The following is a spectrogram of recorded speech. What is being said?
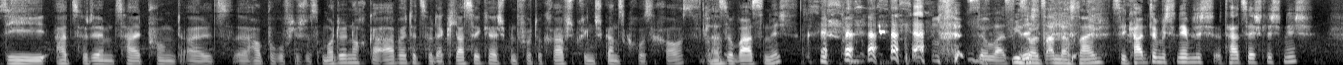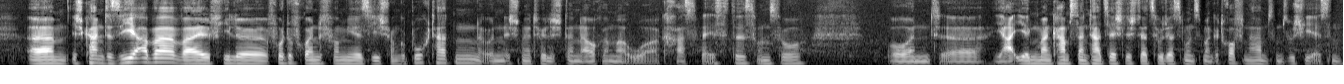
Sie hat zu dem Zeitpunkt als äh, hauptberufliches Model noch gearbeitet, so der Klassiker, ich bin Fotograf, springe ich ganz groß raus. Klar. So war es nicht. so war's Wie soll es anders sein? Sie kannte mich nämlich tatsächlich nicht. Ähm, ich kannte sie aber, weil viele Fotofreunde von mir sie schon gebucht hatten und ich natürlich dann auch immer, oh krass, wer ist das und so. Und äh, ja, irgendwann kam es dann tatsächlich dazu, dass wir uns mal getroffen haben zum Sushi-Essen.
